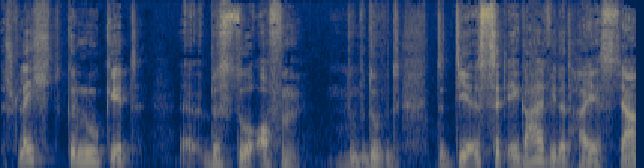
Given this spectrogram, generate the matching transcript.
schlecht genug geht, äh, bist du offen. Du, du, dir ist es egal, wie das heißt, ja.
